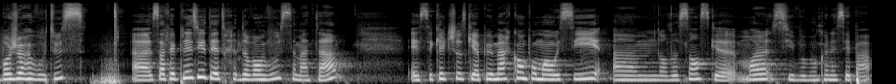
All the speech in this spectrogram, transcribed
Bonjour à vous tous. Euh, ça fait plaisir d'être devant vous ce matin. Et c'est quelque chose qui est un peu marquant pour moi aussi, euh, dans le sens que moi, si vous ne me connaissez pas,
